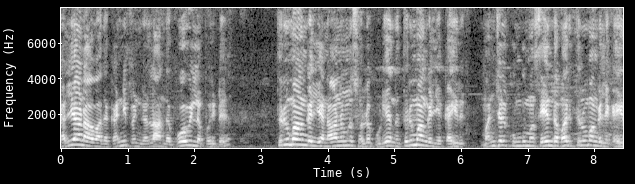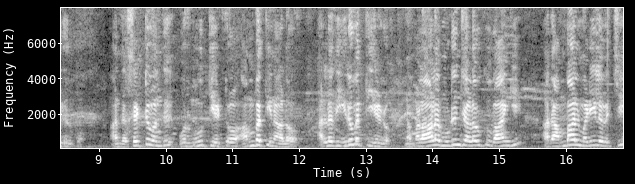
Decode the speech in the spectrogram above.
கல்யாணம் ஆகாத கன்னி பெண்கள்லாம் அந்த கோவிலில் போயிட்டு திருமாங்கல்ய நாணம்னு சொல்லக்கூடிய அந்த திருமாங்கல்ய கயிறு மஞ்சள் குங்குமம் சேர்ந்த மாதிரி திருமாங்கல்ய கயிறு இருக்கும். அந்த செட்டு வந்து ஒரு நூற்றி எட்டோ ஐம்பத்தி நாலோ அல்லது இருபத்தி ஏழோ நம்மளால் முடிஞ்ச அளவுக்கு வாங்கி அதை அம்பாள் மடியில் வச்சு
